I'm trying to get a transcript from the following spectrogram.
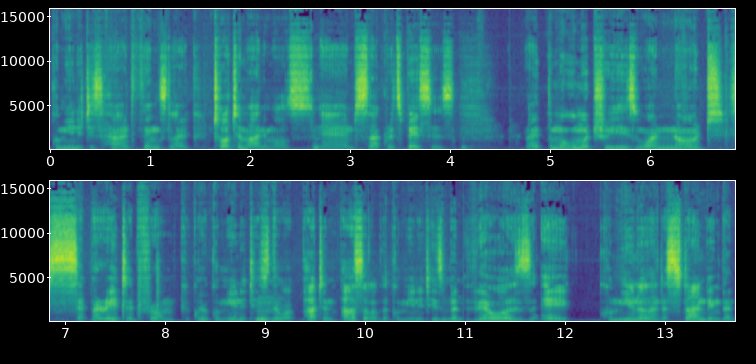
communities had things like totem animals hmm. and sacred spaces right? The Mugumo trees were not separated from Kikuyu communities. They mm-hmm. were part and parcel of the communities, but there was a communal understanding that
